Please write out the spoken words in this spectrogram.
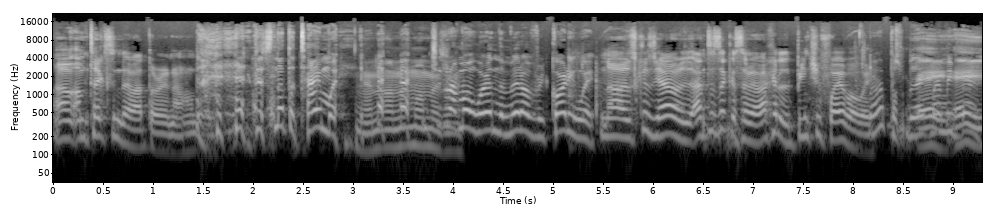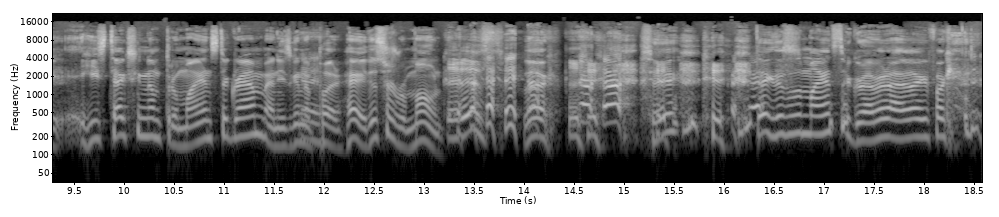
Um, I'm texting the vato right now. Hold on. That's not the time, way. No, no, no mames. Just way. Ramon, we're in the middle of recording, way. no, es que ya, antes de que se me baje el pinche fuego, güey. No, pues, that Hey, be hey, he's texting them through my Instagram, and he's gonna Yeah. put, "Hey, this is Ramon. It is. Look, see, Take, this is my Instagram, and I like fucking."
